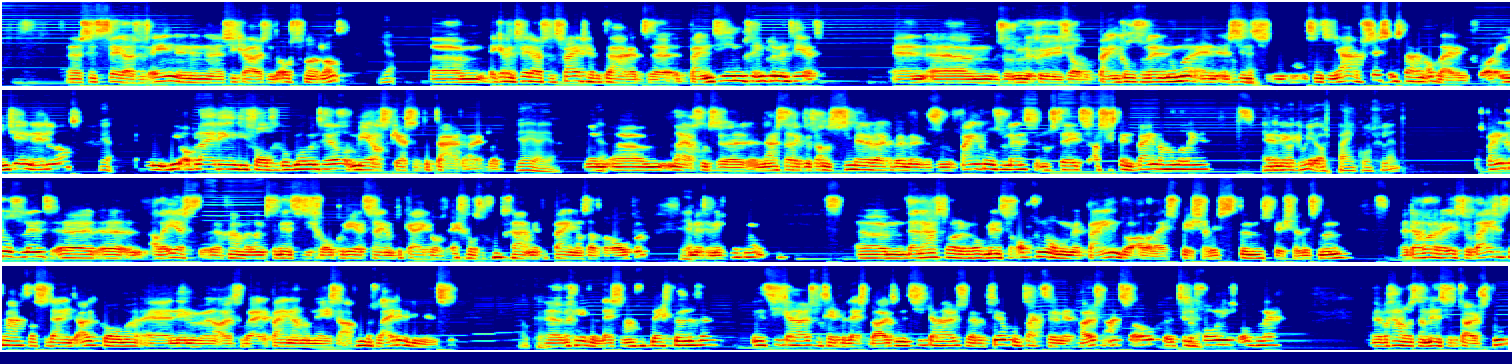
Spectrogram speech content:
sinds 2001 in een ziekenhuis in het oosten van het land. Ja. Ehm, ik heb in 2005 heb ik daar het, het pijnteam geïmplementeerd. En ehm, zodoende kun je jezelf ook pijnconsulent noemen. En eh, sinds, sinds een jaar of zes is daar een opleiding voor. Eentje in Nederland. Ja. En die opleiding die volg ik ook momenteel. Meer als kerst op de taart eigenlijk. Ja, ja, ja. En ehm, nou ja, goed, eh, naast dat ik dus anesthesiemedewerker ben, ben ik dus een pijnconsulent, nog steeds assistent pijnbehandelingen. En, En wat ik- doe je als pijnconsulent? Als pijnconsulent, eh, allereerst gaan we langs de mensen die geopereerd zijn om te kijken of het echt wel zo goed gaat met de pijn als dat we hopen Ja. en met de misselijkheid. Ehm, daarnaast worden er ook mensen opgenomen met pijn door allerlei specialisten, specialismen. Eh, daar worden we eventueel bij gevraagd. Als ze daar niet uitkomen, eh, nemen we een uitgebreide pijnanamnese af en begeleiden we die mensen. Eh, we geven les aan verpleegkundigen in het ziekenhuis. We geven les buiten het ziekenhuis. We hebben veel contacten met huisartsen ook, telefonisch overleg. Eh, we gaan wel eens naar mensen thuis toe.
